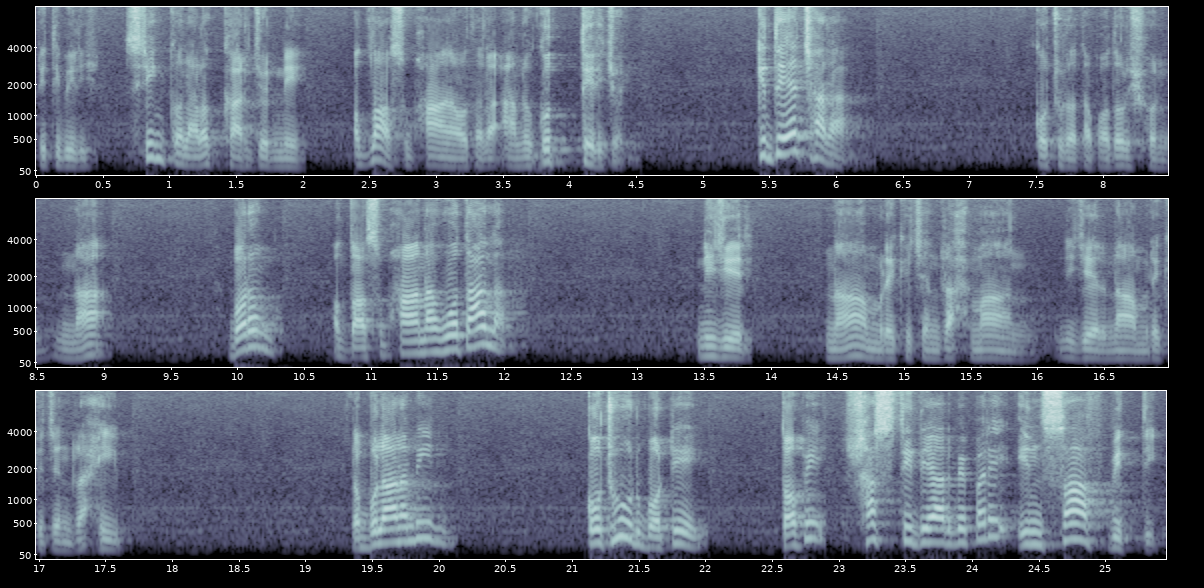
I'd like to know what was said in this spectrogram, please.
পৃথিবীর শৃঙ্খলা রক্ষার জন্যে আল্লাহ সুবহান আনুগত্যের জন্য। কিন্তু এছাড়া কঠোরতা প্রদর্শন না, বরং আল্লাহ সুবহান নিজের নাম রেখেছেন রাহমান, নিজের নাম রেখেছেন রাহিব রব্বুল আলমিন কঠোর বটে, তবে শাস্তি দেওয়ার ব্যাপারে ইনসাফ ভিত্তিক।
